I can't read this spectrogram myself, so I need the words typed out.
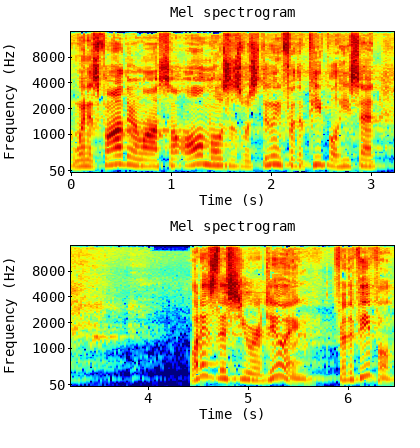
And when his father in law saw all Moses was doing for the people, he said, What is this you are doing for the people?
